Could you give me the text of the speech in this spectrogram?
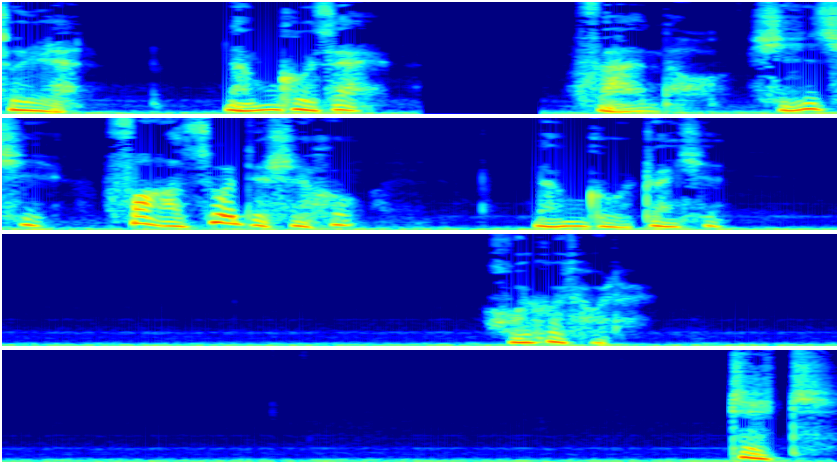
所以，人能够在烦恼习气发作的时候，能够专心，回过头来制止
